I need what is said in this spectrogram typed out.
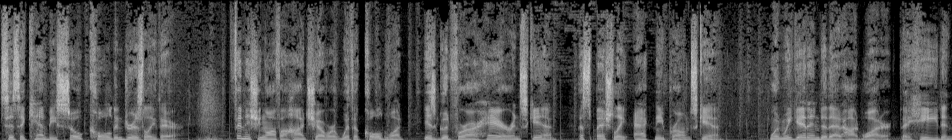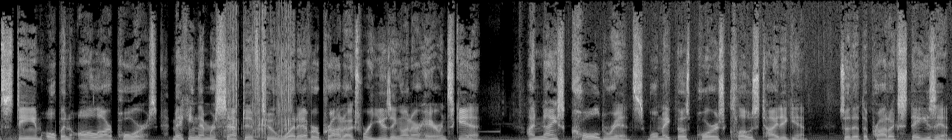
since it can be so cold and drizzly there. Finishing off a hot shower with a cold one is good for our hair and skin, especially acne prone skin. When we get into that hot water, the heat and steam open all our pores, making them receptive to whatever products we're using on our hair and skin. A nice cold rinse will make those pores close tight again, so that the product stays in,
